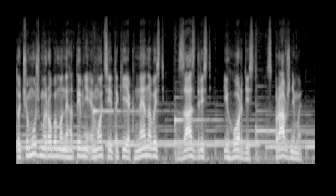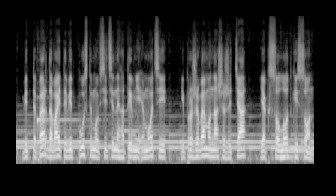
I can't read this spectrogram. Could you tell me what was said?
То чому ж ми робимо негативні емоції, такі як ненависть, заздрість і гордість, справжніми? Відтепер давайте відпустимо всі ці негативні емоції і проживемо наше життя як солодкий сон.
